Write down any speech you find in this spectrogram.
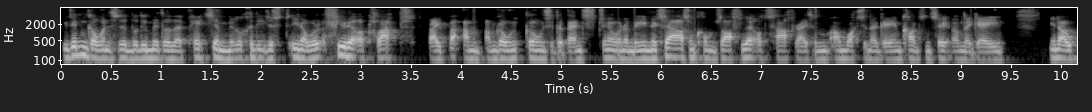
He didn't go into the bloody middle of the pitch and look at he just, you know, a few little claps, right? But I'm, I'm going going to the bench. Do you know what I mean? Richarlison comes off, little tap, right? I'm, I'm watching the game, concentrating on the game. You know,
